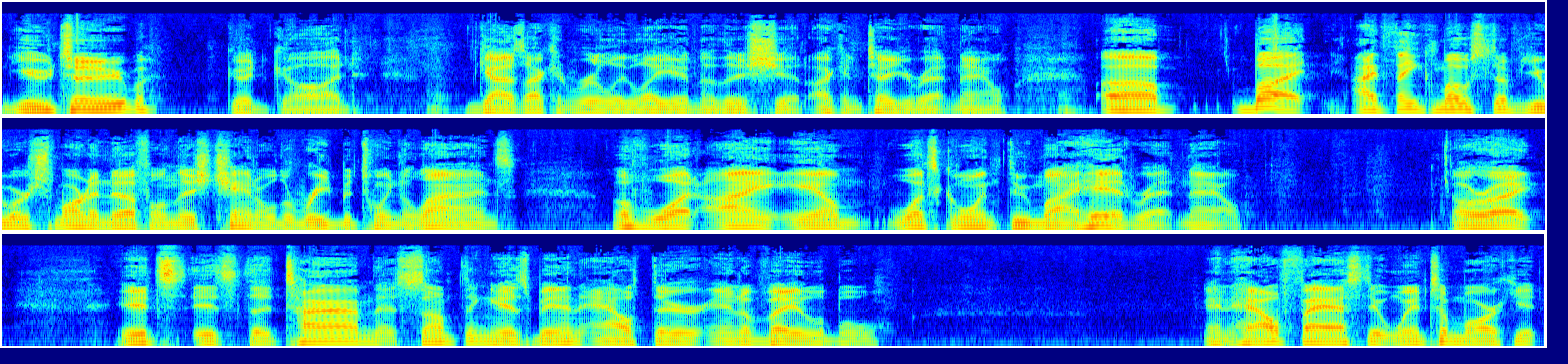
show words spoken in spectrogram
YouTube, good God, guys, I could really lay into this shit. I can tell you right now. Uh, but I think most of you are smart enough on this channel to read between the lines of what I am, what's going through my head right now. All right. It's it's the time that something has been out there and available and how fast it went to market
